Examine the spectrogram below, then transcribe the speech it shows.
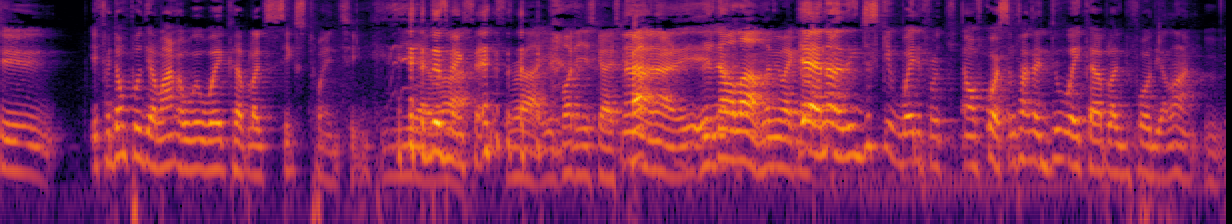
to, if I don't put the alarm, I will wake up like six twenty. Yeah, Does right. make sense? Right, your body just goes. No, no, There's it- no alarm. Let me wake Yeah, up. Yeah, no, you just keep waiting for. No, of course, sometimes I do wake up like before the alarm. Mm.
